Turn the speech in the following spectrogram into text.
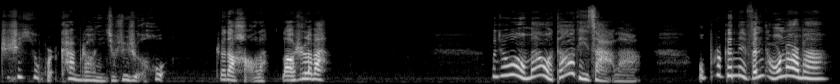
真是一会儿看不着你就去惹祸。这倒好了，老实了吧？我就问我妈我到底咋了？我不是跟那坟头那儿吗？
